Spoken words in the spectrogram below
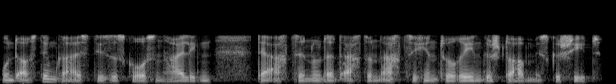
und aus dem Geist dieses großen Heiligen, der 1888 in Turin gestorben ist, geschieht.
